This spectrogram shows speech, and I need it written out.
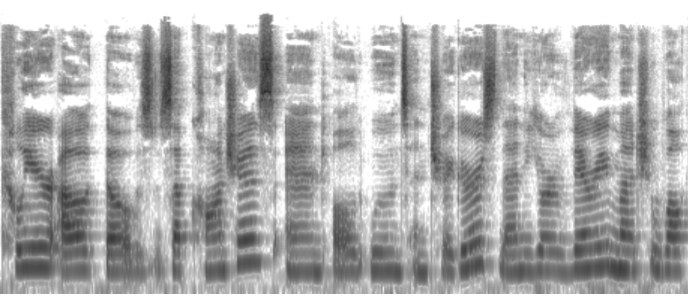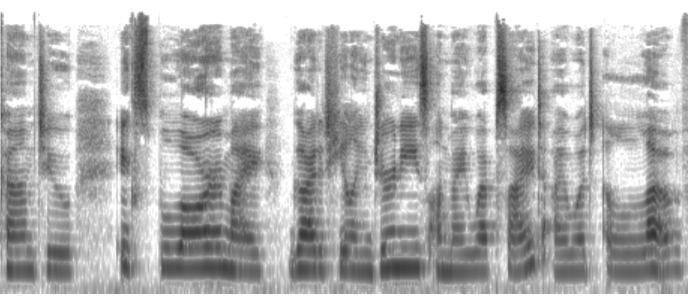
clear out those subconscious and old wounds and triggers, then you're very much welcome to explore my guided healing journeys on my website. I would love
